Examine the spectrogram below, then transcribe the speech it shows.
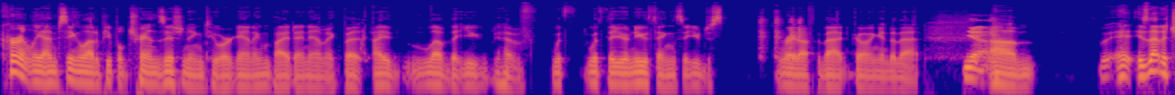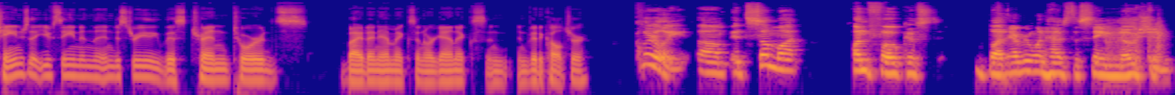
currently I'm seeing a lot of people transitioning to organic and biodynamic, but I love that you have with with the, your new things that you just right off the bat going into that. Yeah. Um, is that a change that you've seen in the industry? This trend towards biodynamics and organics and, and viticulture? Clearly, um, it's somewhat unfocused, but everyone has the same notion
